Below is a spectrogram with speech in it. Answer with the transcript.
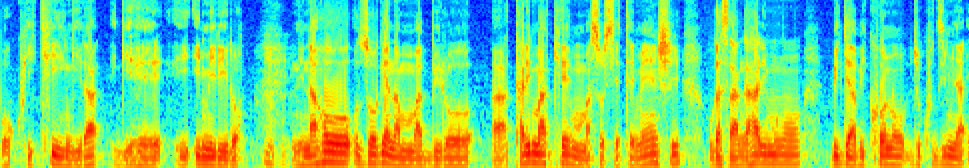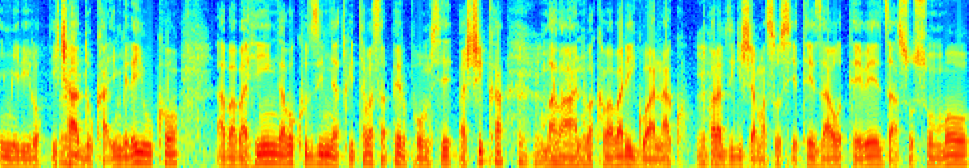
bo kwikingira igihe imiriro mm -hmm. ni naho uzogenda mu mabiro atari uh, make mu masosiyete menshi ugasanga harimwo bijya bikono byo kuzimya imiriro icaduka mm -hmm. imbere yuko aba bahinga bo kuzimya twita abasapero pompier bashika mu mm -hmm. abantu bakaba barigwanako mhm. twaravyigisha amasosiyete za OTB za Sosumo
